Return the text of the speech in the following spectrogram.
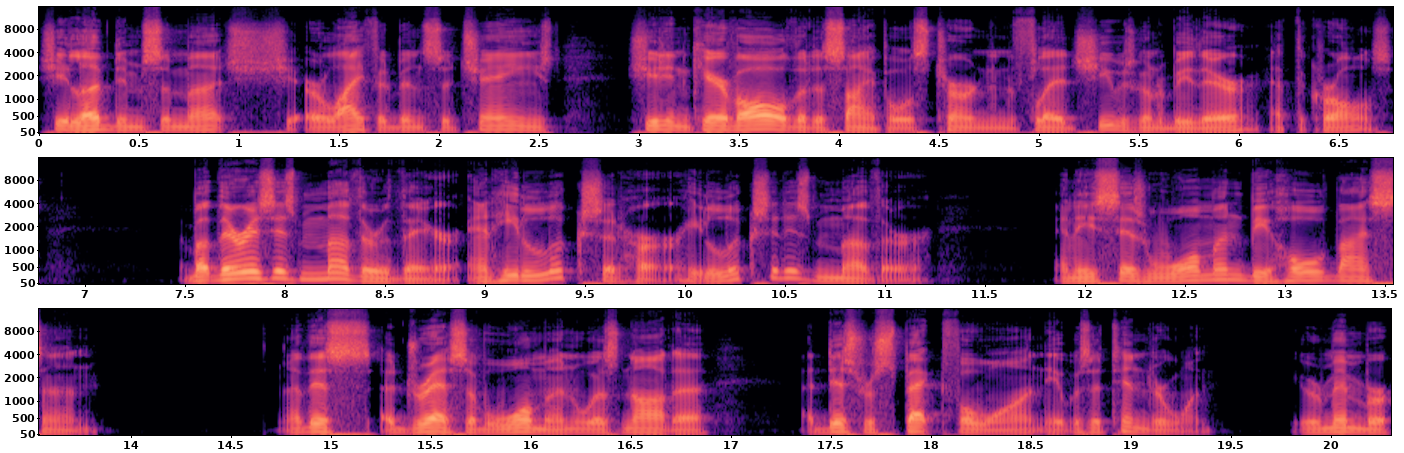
She loved him so much, she, her life had been so changed, she didn't care if all the disciples turned and fled. She was going to be there at the cross. But there is his mother there, and he looks at her. He looks at his mother, and he says, Woman, behold thy son. Now, this address of woman was not a, a disrespectful one, it was a tender one. You remember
